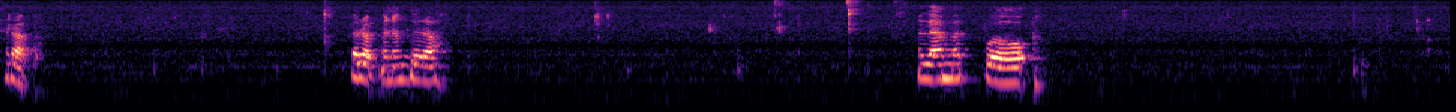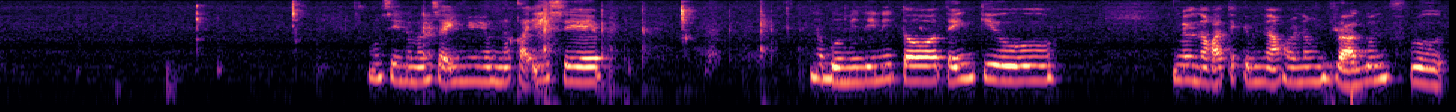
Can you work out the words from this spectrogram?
sarap. Sarap mananggara salamat po kung sino man sa inyo yung nakaisip na bumili nito. Thank you. Ngayon nakatikim na ako ng dragon fruit.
